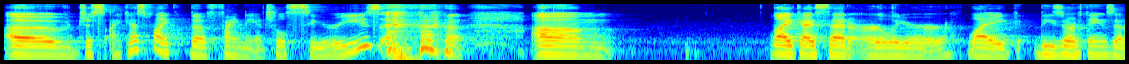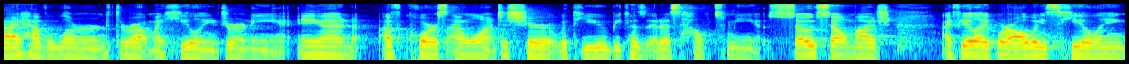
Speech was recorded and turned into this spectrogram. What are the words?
of just, I guess, like the financial series. um, like I said earlier, like these are things that I have learned throughout my healing journey. And of course, I want to share it with you because it has helped me so, so much. I feel like we're always healing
